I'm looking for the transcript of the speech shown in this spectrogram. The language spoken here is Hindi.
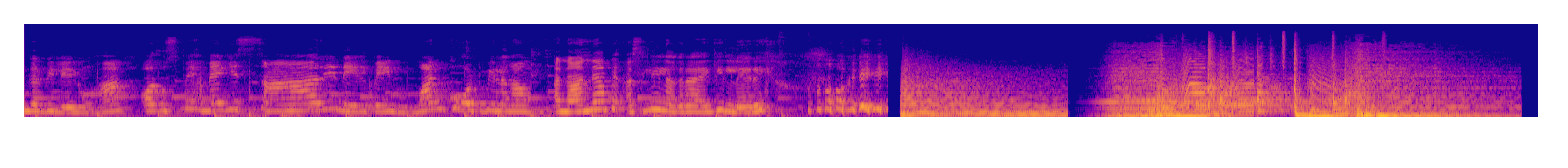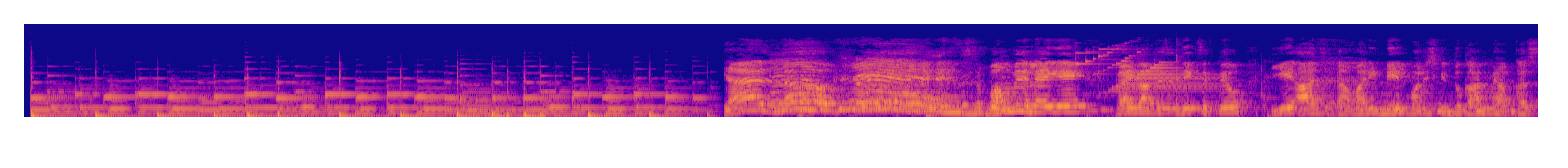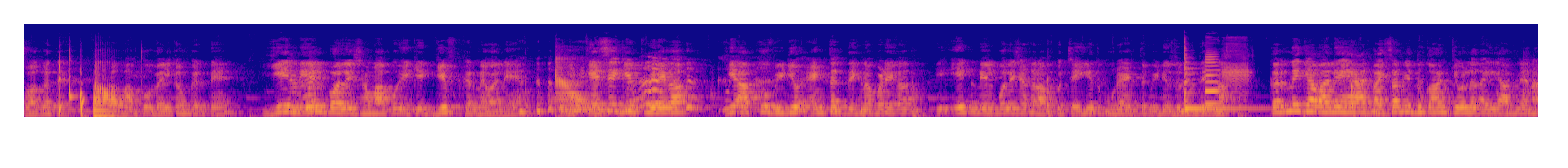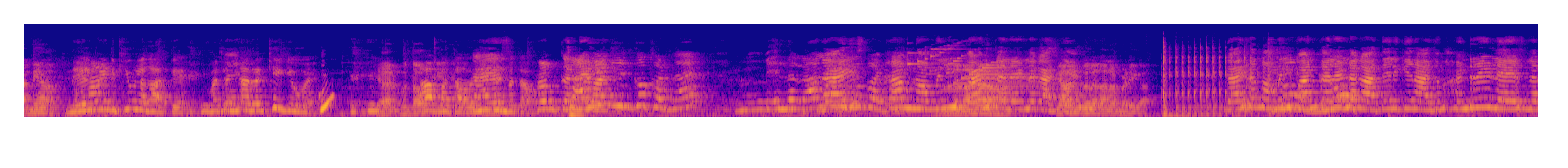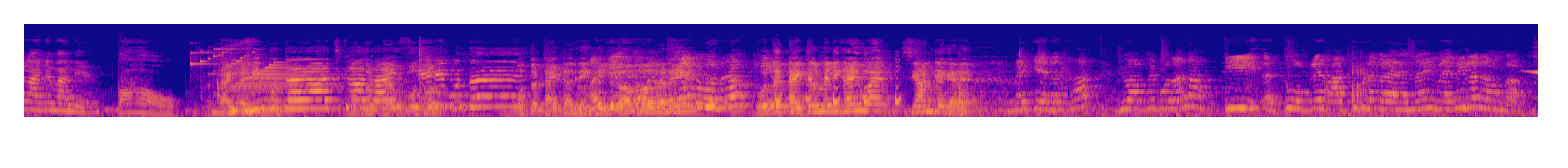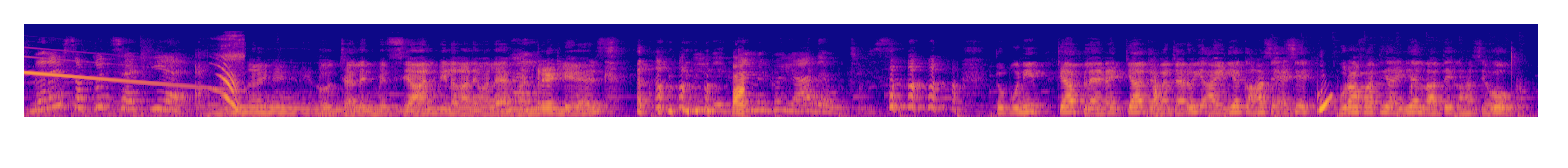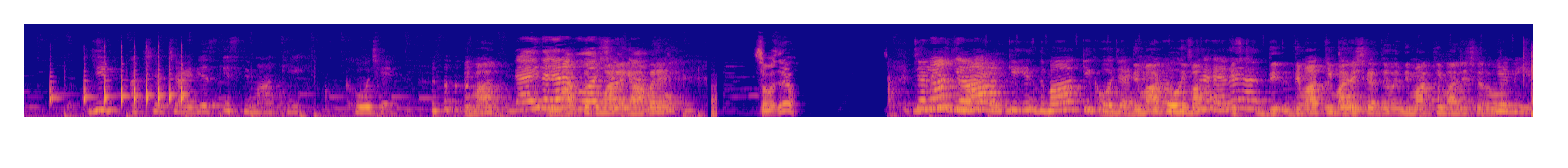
फिंगर भी ले लूँ हाँ? और उस पे हमें ये सारे नेल पेंट वन कोट भी लगाऊँ। अनान्या पे असली लग रहा है कि लिरिक हो गई। हेलो फ्रेंड्स बॉम्बे लाइए गाइस आप जैसे देख सकते हो ये आज हमारी नेल पॉलिश की दुकान में आपका स्वागत है। हम आपको वेलकम करते हैं। ये नेल पॉलिश हम आपको एक एक गिफ्ट करने वाले हैं। ये कैसे गिफ्ट मिलेगा? ये आपको वीडियो एंड तक देखना पड़ेगा। ये एक नेल पॉलिश अगर आपको चाहिए तो पूरा एंड तक वीडियो ज़रूर देखना। करने क्या वाले हैं आज? भाई साहब ये दुकान क्यों लगाई है आपने अनान्या नेल पेंट क्यों लगाते हैं? मतलब यहाँ रखे क्यों है? यार बताओ आप बताओ रीजन बताओ। हम करने वाले इनको करना है। लगाना गाइस हम नॉर्मली वन कलर लगाते हैं। को लगाना पड़ेगा। गाइस हम नॉर्मली वन कलर लगाते हैं लेकिन आज हम हंड्रेड लेयर्स लगाने वाले हैं। यही मुद्दा है आज का वो तो- गाइस तो- यही मुद्दा है। वो तो टाइटल देख ही लिया होगा उन्होंने। वो तो टाइटल में लिखा ही हुआ है। सियान क्या कह रहे हैं? मैं कह रहा था जो आपने बोला ना कि तू अपने हाथ पे लगाया है। नहीं मैं नहीं लगाऊँगा। मैंने सब कुछ सेट किया है। नहीं नहीं नहीं तो चैलेंज में सियान भी लगाने वाला है हंड्रेड लेयर्स मेरे को याद है वो चीज़। तो पुनीत क्या प्लान है? क्या करना चाह रहे हो? ये आइडिया कहाँ से ऐसे खुराफाती आइडिया लाते कहाँ से हो? ये अच्छे अच्छे आइडिया इस दिमाग की खोज है। दिमाग? दिमाग आप तो तुम्हारा यहाँ पर है। समझ रहे हो? चलो दिमाग की इस दिमाग की खोज है। दिमाग खोज दिमाग है ना? दि, दिमाग की मालिश करते हुए दिमाग की मालिश करो। ये भी है।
